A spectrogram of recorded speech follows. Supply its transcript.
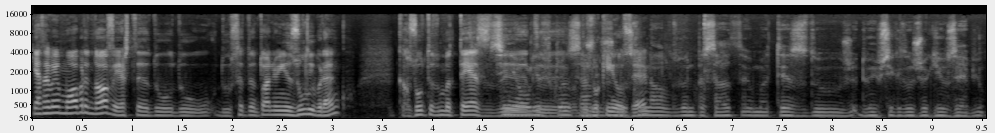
E há também uma obra nova, esta do, do, do Santo António em azul e branco, que resulta de uma tese Sim, de, é um livro de, de Joaquim Eusébio. No final do ano passado, é uma tese do, do investigador Joaquim Eusébio,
